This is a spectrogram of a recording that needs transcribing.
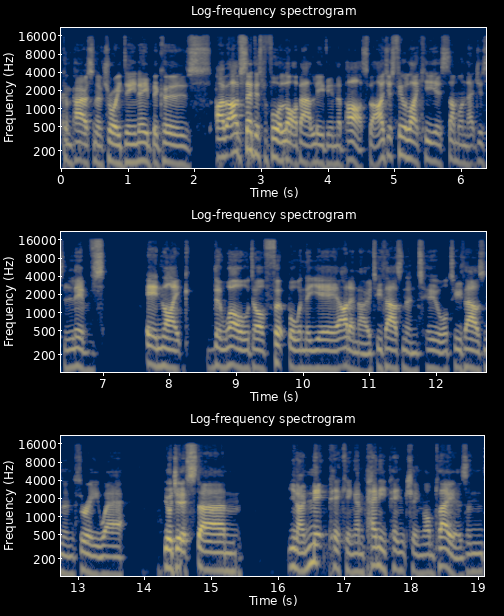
comparison of Troy Deeney because I've, I've said this before a lot about Levy in the past, but I just feel like he is someone that just lives in like the world of football in the year, I don't know, 2002 or 2003, where you're just, um, you know, nitpicking and penny pinching on players. And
